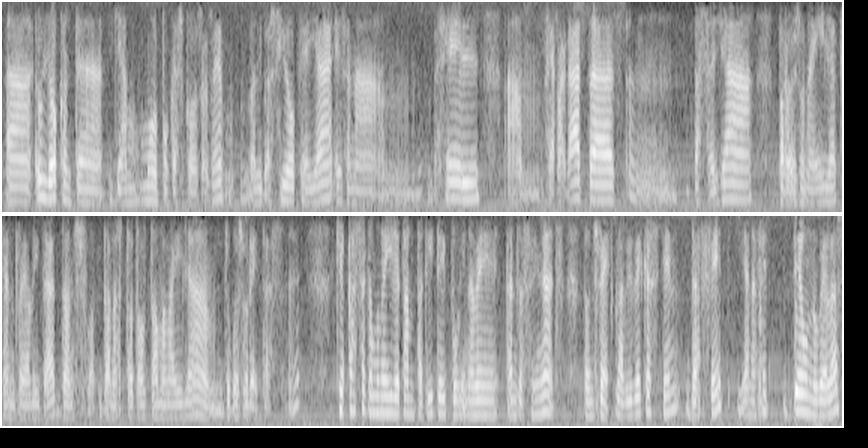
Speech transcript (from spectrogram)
Uh, un lloc on hi ha molt poques coses. Eh? La diversió que hi ha és anar amb vaixell, amb fer regates, amb passejar, però és una illa que en realitat doncs, dones tot el tom a la illa amb dues horetes. Eh? Què passa que en una illa tan petita hi puguin haver tants assassinats? Doncs bé, la Vivek Sten, de fet, ja n'ha fet 10 novel·les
